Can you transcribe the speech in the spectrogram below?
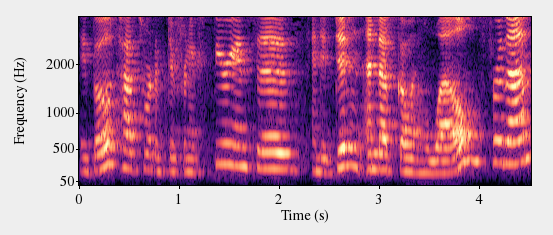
they both had sort of different experiences and it didn't end up going well for them.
